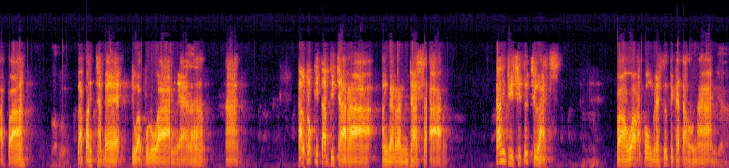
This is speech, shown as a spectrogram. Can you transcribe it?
apa? 8 sampai 20-an ya. Nah, kalau kita bicara anggaran dasar, kan di situ jelas bahwa kongres itu tiga tahunan. Ya.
